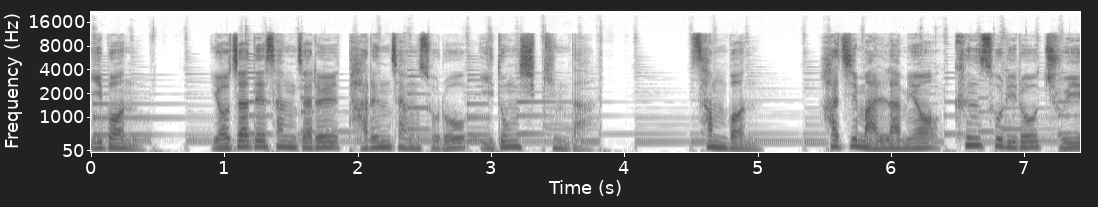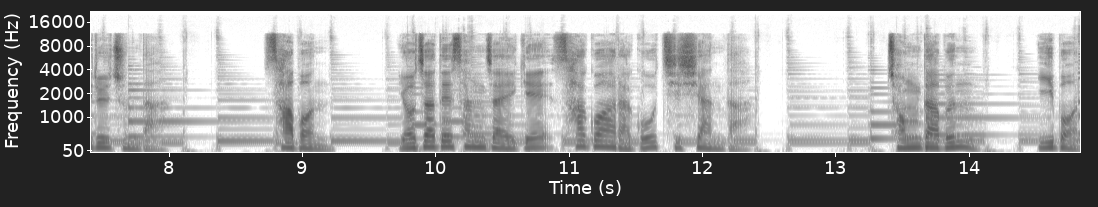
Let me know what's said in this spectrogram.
2번 여자 대상자를 다른 장소로 이동시킨다. 3번 하지 말라며 큰 소리로 주의를 준다. 4번 여자 대 상자에게 사과하라고 지시한다. 정답은 2번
